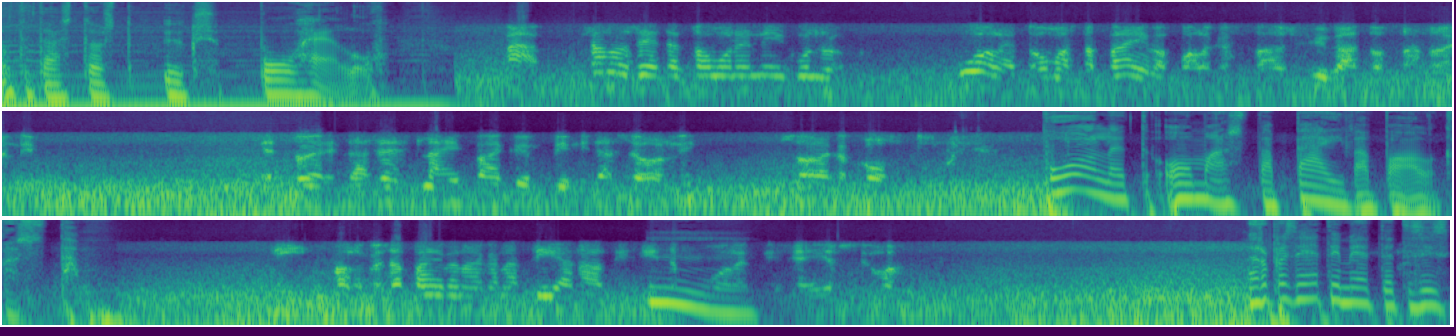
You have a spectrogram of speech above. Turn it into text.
Otetaan tuosta yksi puhelu. Mä sanoisin, että tuommoinen niin kuin puolet omasta päiväpalkasta olisi hyvä, tota noin, niin, että pyöritään se sitten lähimpään kymppiin, mitä se on, niin se on aika kohtuullinen. Puolet omasta päiväpalkasta. Niin, paljon sä päivän aikana tienaat, niin siitä mm. puolet, niin se ei ole silloin... Mä rupesin heti miettimään, että siis,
